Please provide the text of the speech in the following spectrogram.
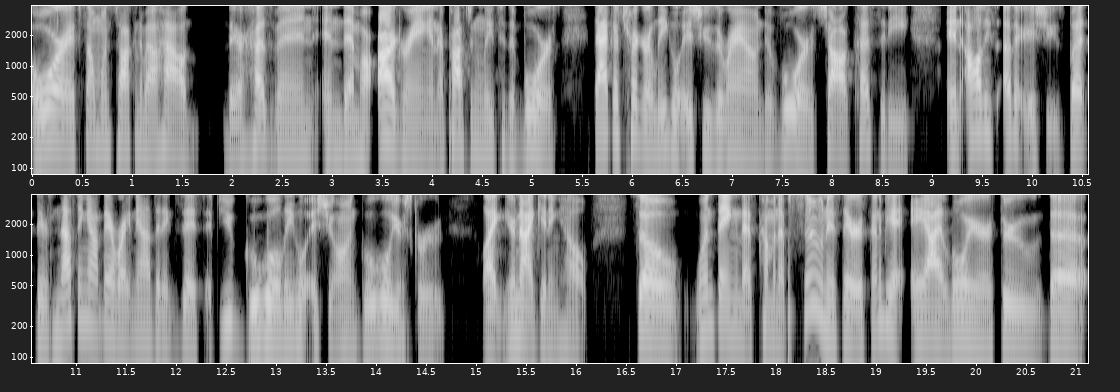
Or if someone's talking about how their husband and them are arguing and they're possibly lead to divorce, that could trigger legal issues around divorce, child custody, and all these other issues. But there's nothing out there right now that exists. If you Google legal issue on Google, you're screwed. Like you're not getting help. So one thing that's coming up soon is there is going to be an AI lawyer through the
